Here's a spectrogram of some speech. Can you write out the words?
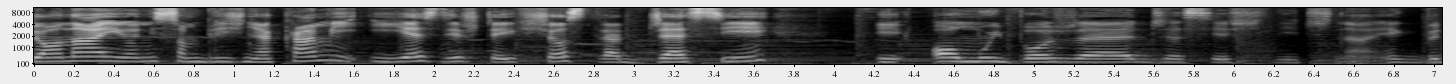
Johna i oni są bliźniakami i jest jeszcze ich siostra Jessie. I o mój Boże, Jessie jest śliczna. Jakby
